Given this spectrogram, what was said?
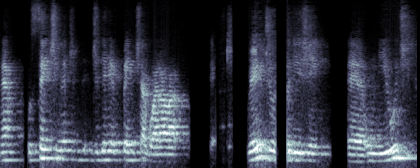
Né? O sentimento de, de, de repente, agora ela veio de origem é, humilde,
